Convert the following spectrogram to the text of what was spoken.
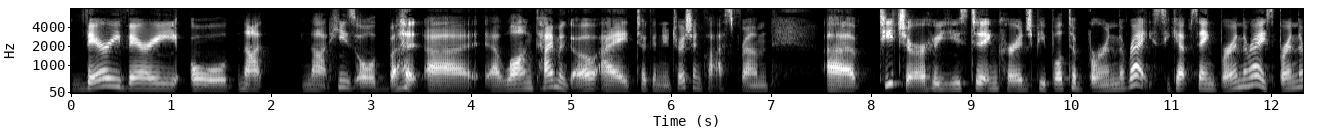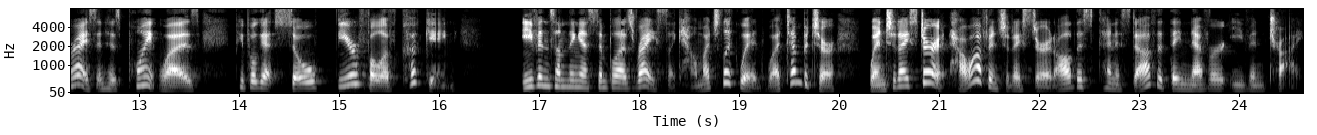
very very old, not not he's old, but uh, a long time ago, I took a nutrition class from a teacher who used to encourage people to burn the rice. He kept saying, burn the rice, burn the rice. And his point was people get so fearful of cooking even something as simple as rice, like how much liquid, what temperature, when should I stir it, how often should I stir it, all this kind of stuff that they never even try.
